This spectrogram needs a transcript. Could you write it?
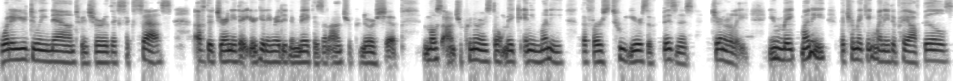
What are you doing now to ensure the success of the journey that you're getting ready to make as an entrepreneurship? Most entrepreneurs don't make any money the first two years of business generally. You make money, but you're making money to pay off bills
